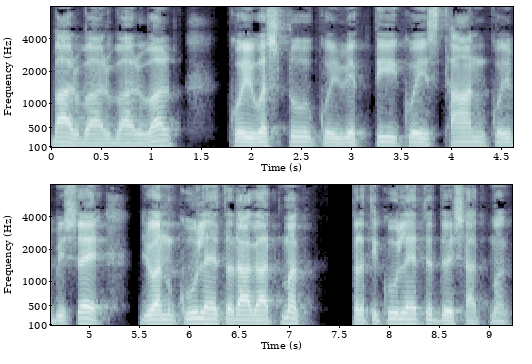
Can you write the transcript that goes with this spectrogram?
बार बार बार बार कोई वस्तु कोई व्यक्ति कोई स्थान कोई विषय जो अनुकूल है तो रागात्मक, प्रतिकूल है तो द्वेषात्मक।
